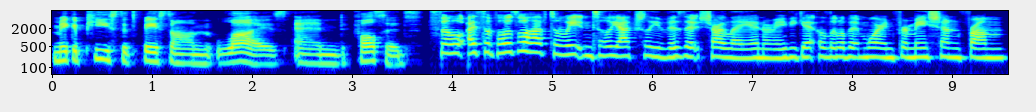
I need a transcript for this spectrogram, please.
make a piece that's based on lies and falsehoods. So I suppose we'll have to wait until we actually visit Sharlayan or maybe get a little bit more information from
